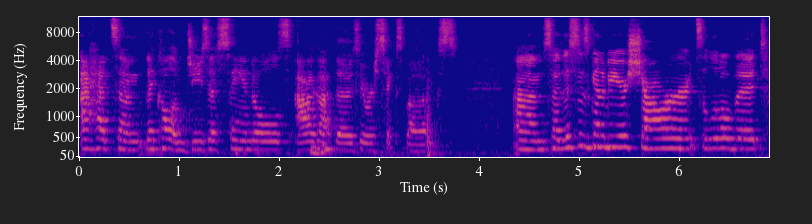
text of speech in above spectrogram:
I had some. They call them Jesus sandals. I got those. They were six bucks. Um, so this is gonna be your shower. It's a little bit,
